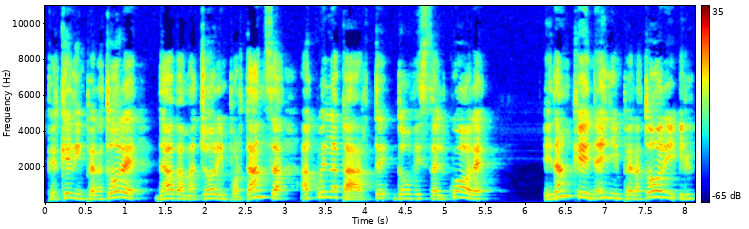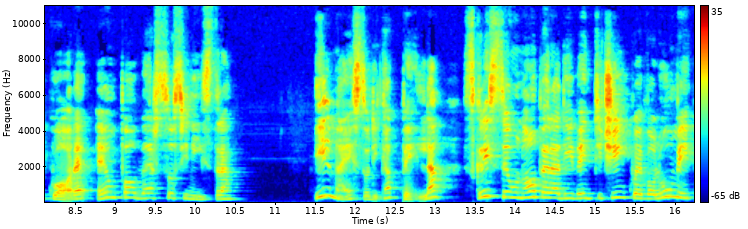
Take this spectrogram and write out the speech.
perché l'imperatore dava maggiore importanza a quella parte dove sta il cuore, ed anche negli imperatori il cuore è un po' verso sinistra. Il maestro di cappella scrisse un'opera di 25 volumi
